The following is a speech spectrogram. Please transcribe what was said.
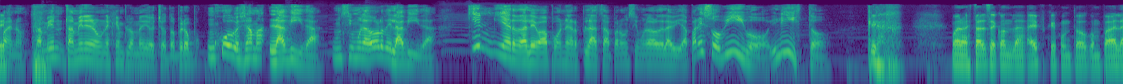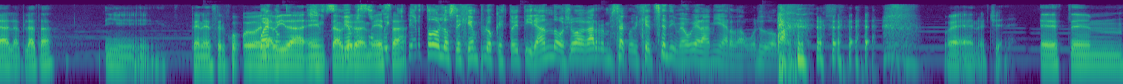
Bueno, también, también era un ejemplo medio choto, pero un juego que se llama La Vida, un simulador de la vida. ¿Quién mierda le va a poner plata para un simulador de la vida? Para eso vivo y listo. Claro. Bueno, está el Second Life que junto con Pala la plata y tenés el juego de la vida en tablero de mesa. A todos los ejemplos que estoy tirando, yo agarro, me saco el headset y me voy a la mierda, boludo. bueno, che. Este mm,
